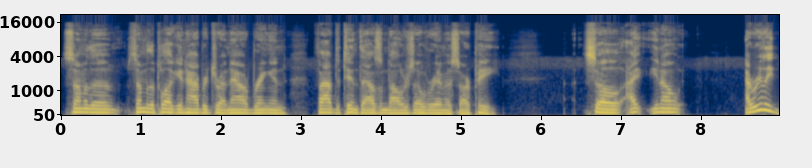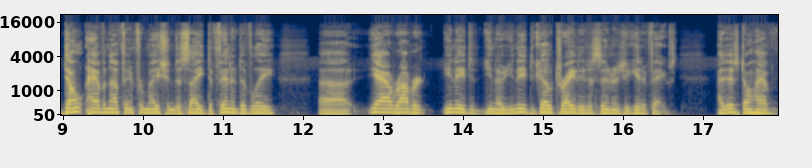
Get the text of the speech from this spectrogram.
some of the some of the plug-in hybrids right now are bringing five to ten thousand dollars over MSRP. So I, you know, I really don't have enough information to say definitively. Uh, yeah, Robert, you need to, you know, you need to go trade it as soon as you get it fixed. I just don't have,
